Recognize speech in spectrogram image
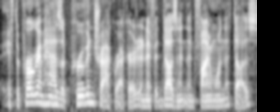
if the program has a proven track record, and if it doesn't, then find one that does,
